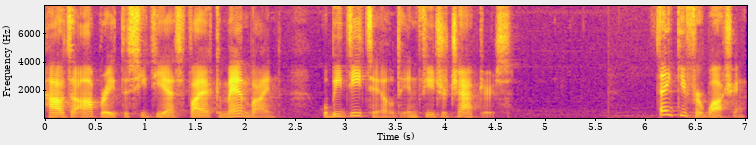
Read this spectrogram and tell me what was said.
How to operate the CTS via command line will be detailed in future chapters. Thank you for watching.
